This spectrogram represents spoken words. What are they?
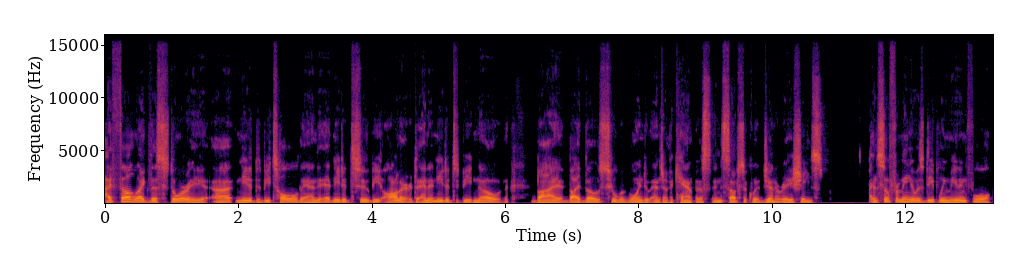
I felt like this story uh, needed to be told and it needed to be honored and it needed to be known by by those who were going to enter the campus in subsequent generations. And so for me, it was deeply meaningful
